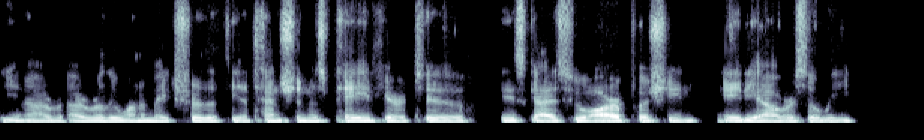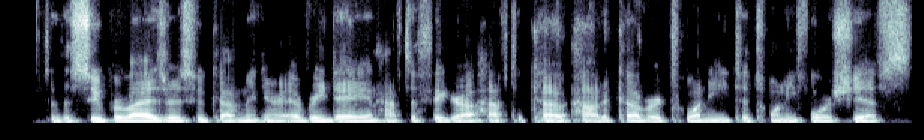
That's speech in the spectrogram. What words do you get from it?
you know, I I really want to make sure that the attention is paid here to these guys who are pushing eighty hours a week. To the supervisors who come in here every day and have to figure out how to co- how to cover twenty to twenty-four shifts.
